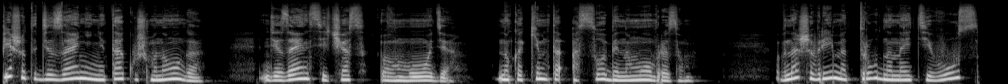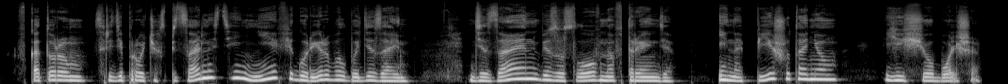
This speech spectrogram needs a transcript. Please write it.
Пишут о дизайне не так уж много. Дизайн сейчас в моде, но каким-то особенным образом. В наше время трудно найти вуз, в котором среди прочих специальностей не фигурировал бы дизайн. Дизайн, безусловно, в тренде. И напишут о нем еще больше.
